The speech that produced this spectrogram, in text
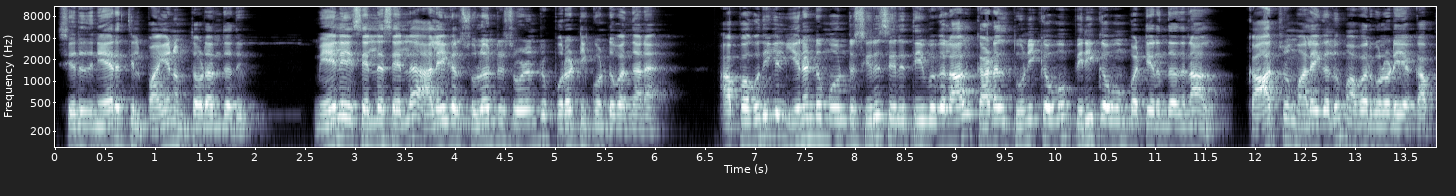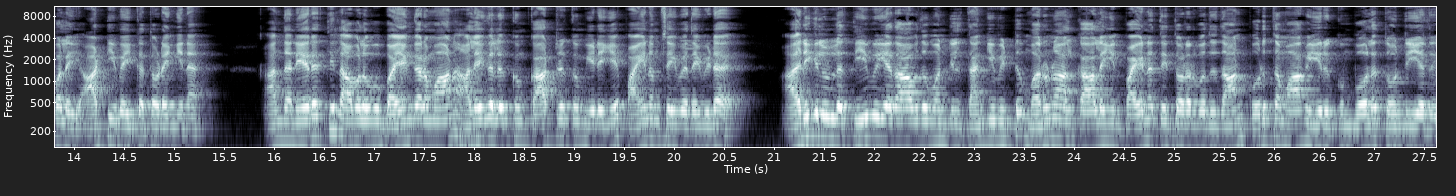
சிறிது நேரத்தில் பயணம் தொடர்ந்தது. மேலே செல்ல செல்ல அலைகள் சுழன்று சுழன்று புரட்டி கொண்டு வந்தன. அப்பகுதியில் இரண்டு மூன்று சிறு சிறு தீவுகளால் கடல் துணிக்கவும் பிரிக்கவும் பட்டிருந்ததனால் காற்றும் அலைகளும் அவர்களுடைய கப்பலை ஆட்டி வைக்க தொடங்கின. அந்த நேரத்தில் அவ்வளவு பயங்கரமான அலைகளுக்கும் காற்றுக்கும் இடையே பயணம் செய்வதை விட அருகிலுள்ள தீவு ஏதாவது ஒன்றில் தங்கிவிட்டு மறுநாள் காலையின் பயணத்தை தொடர்வதுதான் பொருத்தமாக இருக்கும் போல தோன்றியது.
